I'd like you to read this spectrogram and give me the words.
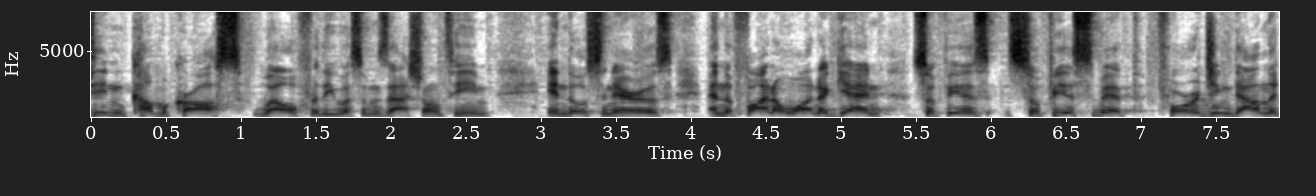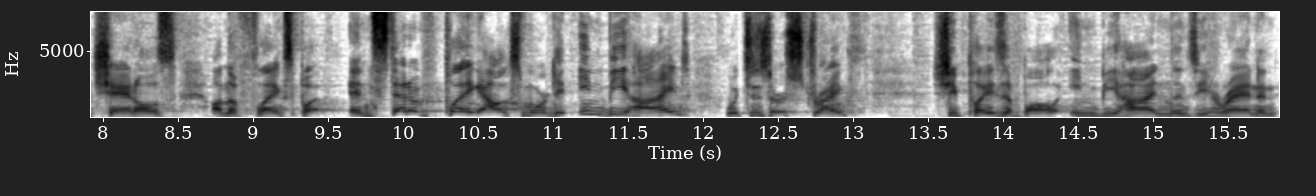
Didn't come across well for the U.S. Women's National Team in those scenarios. And the final one, again, Sophia, Sophia Smith foraging down the channels on the flanks, but instead of playing Alex Morgan in behind, which is her strength, she plays a ball in behind Lindsey Horan. And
